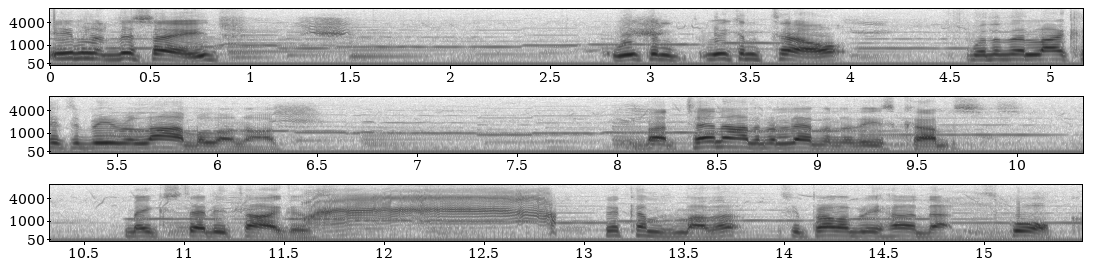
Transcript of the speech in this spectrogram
Even at this age, we can, we can tell whether they're likely to be reliable or not. About 10 out of 11 of these cubs make steady tigers. Here comes mother. She probably heard that squawk.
